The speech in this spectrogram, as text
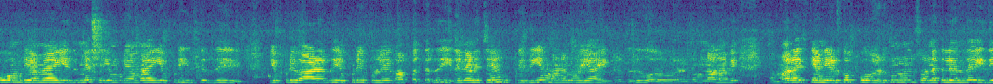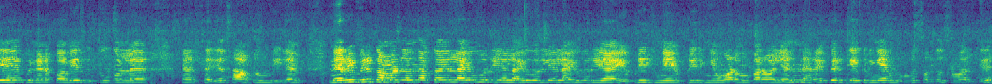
போக முடியாமல் எதுவுமே செய்ய முடியாமல் எப்படி இருக்கிறது எப்படி வாழறது எப்படி பிள்ளைய காப்பாற்றுறது இதை நினச்சே எனக்கு பெரிய மனநோயாக ஆயிட்டு இருக்குது. ஒரு ரெண்டு மூணு நாளாகவே எம்ஆர்ஐ ஸ்கேன் எடுக்க போ எடுக்கணும்னு சொன்னதுலேருந்தே இதே நினப்பாவே இருக்குது தூக்கம் இல்லை. சரியாக சாப்பிட முடியல. நிறைய பேர் கமெண்ட்ல வந்து அக்கா லைவ் வரலையா? லைவ் வரலையா? லைவ் வரலையா? எப்படி இருக்கீங்க? எப்படி இருக்கீங்க? உடம்பு பரவாயில்லையான்னு நிறைய பேர் கேட்குறீங்க எனக்கு ரொம்ப சந்தோஷமா இருக்கு.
